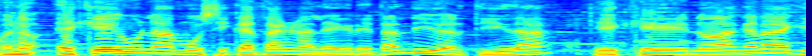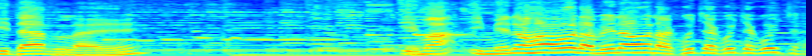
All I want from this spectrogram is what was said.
Bueno, es que es una música tan alegre, tan divertida, que es que no dan ganas de quitarla, ¿eh? Y, más, y menos ahora, menos ahora, escucha, escucha, escucha.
